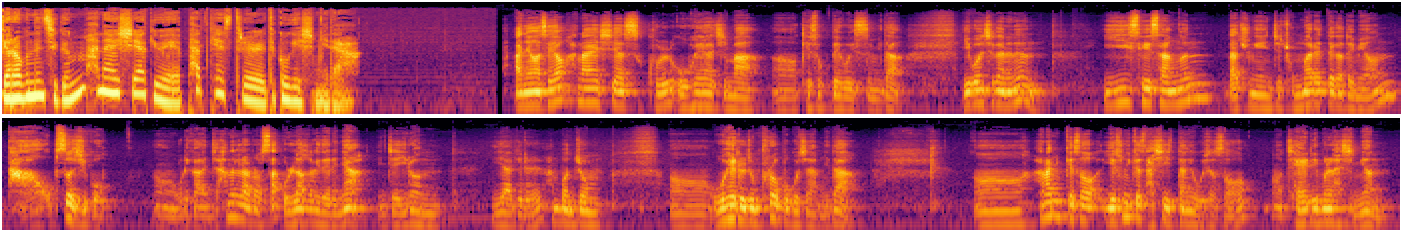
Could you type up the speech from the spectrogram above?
여러분은 지금 하나의 씨앗 교회 팟캐스트를 듣고 계십니다. 안녕하세요. 하나의 씨앗 스쿨 오해하지 마 어, 계속되고 있습니다. 이번 시간에는 이 세상은 나중에 이제 종말의 때가 되면 다 없어지고 어, 우리가 이제 하늘나라로 싹 올라가게 되느냐 이제 이런 이야기를 한번 좀 어, 오해를 좀 풀어보고자 합니다. 어, 하나님께서 예수님께서 다시 이 땅에 오셔서 어, 재림을 하시면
